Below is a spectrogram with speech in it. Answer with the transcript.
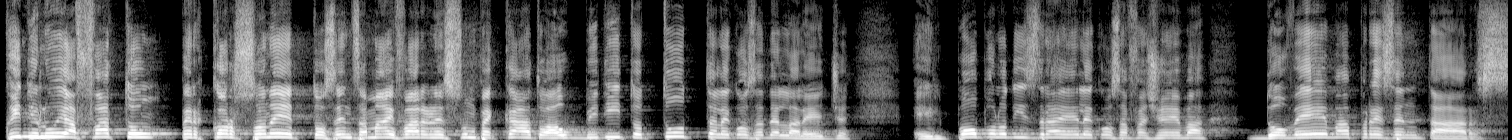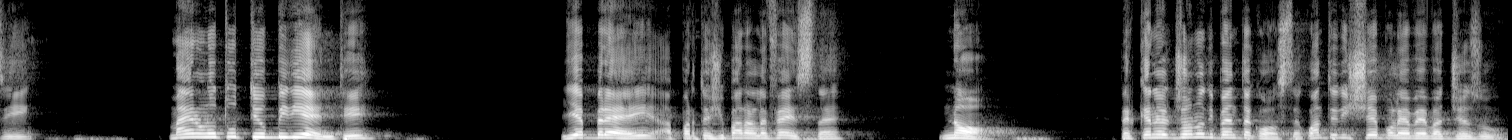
Quindi lui ha fatto un percorso netto senza mai fare nessun peccato, ha ubbidito tutte le cose della legge e il popolo di Israele cosa faceva? Doveva presentarsi. Ma erano tutti ubbidienti? Gli ebrei a partecipare alle feste? No, Perché nel giorno di Pentecoste quanti discepoli aveva Gesù?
